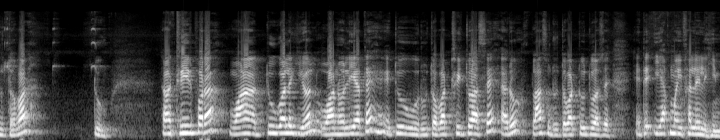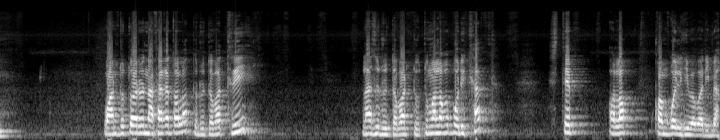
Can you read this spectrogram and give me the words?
root over two তাৰপৰা থ্ৰীৰ পৰা ওৱান টু গ'লে কি হ'ল? ওৱান হ'ল ইয়াতে এইটো ৰুট অভাৰ থ্ৰীটো আছে আৰু প্লাছ ৰুট অভাৰ টুটো আছে। এতিয়া ইয়াক মই ইফালে লিখিম। ওৱানটোতো আৰু নাথাকে তলত root over three plus root over two তোমালোকে পৰীক্ষাত ষ্টেপ অলপ কমকৈ লিখিব পাৰিবা।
